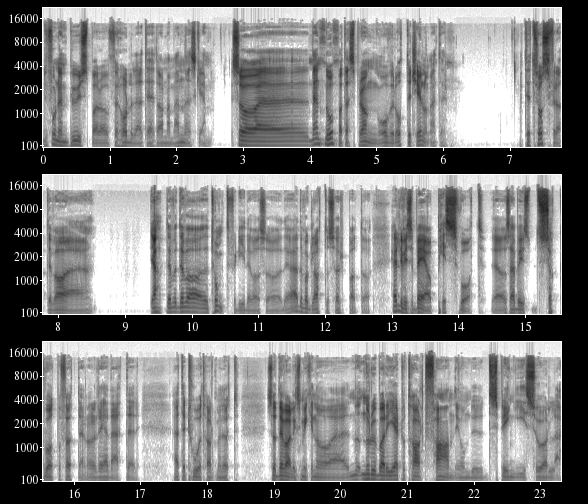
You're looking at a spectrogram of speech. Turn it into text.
Du får nå en boost bare å forholde deg til et annet menneske. Så uh, det endte nå opp med at jeg sprang over åtte kilometer til tross for at det var eh, Ja, det var, det var tungt fordi det var så Det, det var glatt og sørpete. Heldigvis ble jeg pissvåt. Altså, jeg ble søkkvåt på føttene og rede etter, etter to og et halvt minutt. Så det var liksom ikke noe Når du bare gir totalt faen i om du springer i sølet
